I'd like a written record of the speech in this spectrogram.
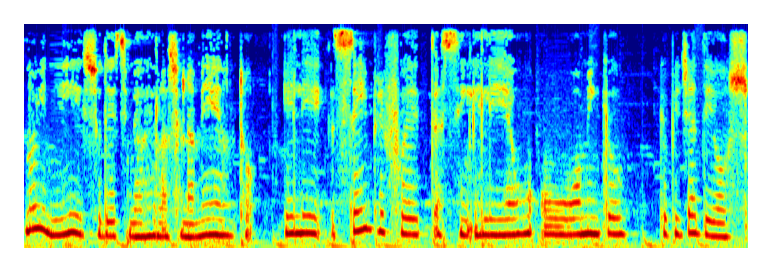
No início desse meu relacionamento, ele sempre foi assim, ele é o, o homem que eu, que eu pedi a Deus,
